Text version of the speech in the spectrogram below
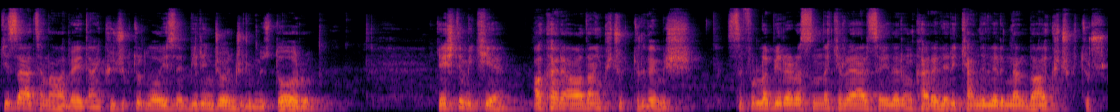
Ki zaten A B'den küçüktür. Dolayısıyla birinci öncülümüz doğru. Geçtim 2'ye. A kare A'dan küçüktür demiş. 0 ile 1 arasındaki reel sayıların kareleri kendilerinden daha küçüktür.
